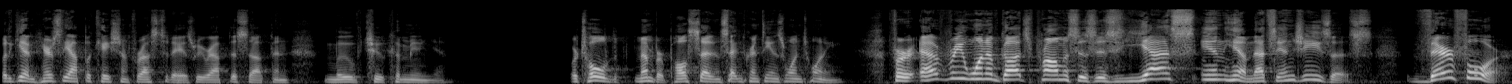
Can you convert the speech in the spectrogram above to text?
But again, here's the application for us today as we wrap this up and move to communion. We're told, remember, Paul said in 2 Corinthians 1:20, "For every one of God's promises is yes in him, that's in Jesus. Therefore,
